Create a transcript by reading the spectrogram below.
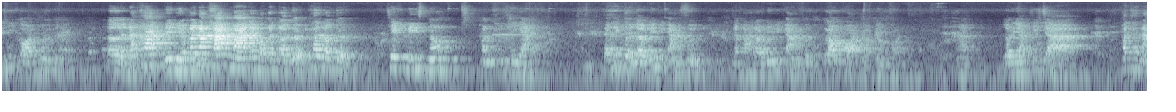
พิธีกรพูดเนี่ย เออนะคะเดี๋ยวเดี๋ยวก็นะคะมานบอกกันเราจดถ้าเราจดเช็คลิสต์เนาะมันคือขยันแต่ถ้าเกิดเราได้มีการฝึกนะคะ เราได้มีการฝึกเราก่อนเราเป็นก่อนนะเราอยากที่จะพัฒนา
